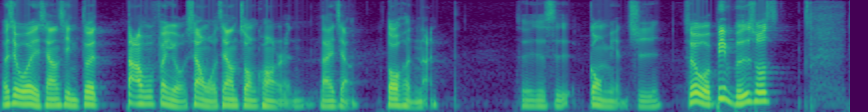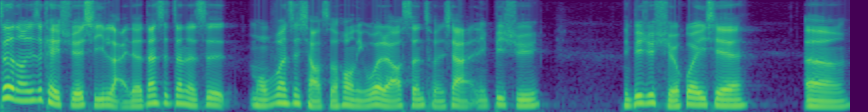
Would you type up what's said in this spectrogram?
而且我也相信对大部分有像我这样状况的人来讲都很难，所以就是共勉之。所以我并不是说这个东西是可以学习来的，但是真的是某部分是小时候你为了要生存下来，你必须你必须学会一些呃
